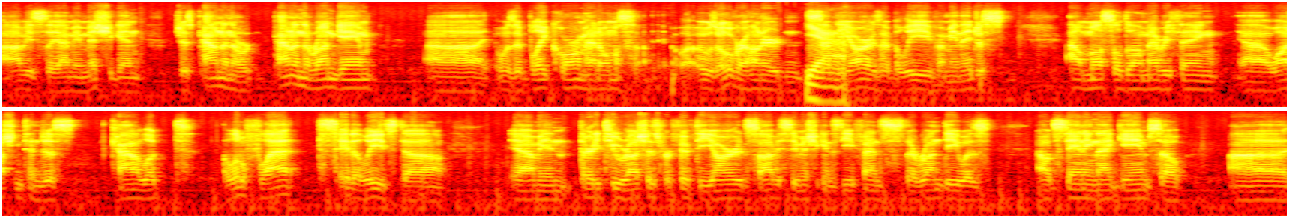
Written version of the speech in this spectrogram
obviously, I mean, Michigan just pounding the pounding the run game. Uh, was it Blake Corum had almost it was over 170 Yeah. yards, I believe. I mean, they just outmuscled them. Everything. Uh, Washington just kind of looked a little flat, to say the least. Uh, yeah, I mean, 32 rushes for 50 yards. Obviously, Michigan's defense, their run D was outstanding that game. So, uh,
